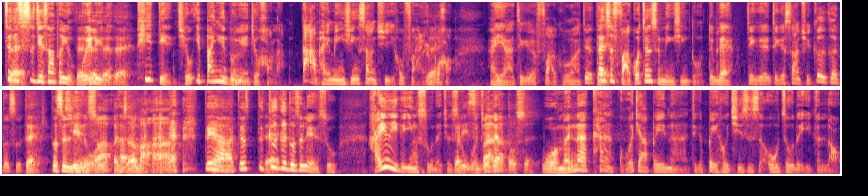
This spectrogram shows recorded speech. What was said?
这个世界上都有规律的。踢点球，一般运动员就好了，大牌明星上去以后反而不好。哎呀，这个法国啊，这但是法国真是明星多，对不对？这个这个上去个个都是对，都是脸熟啊，本泽马啊，对啊，就个个都是脸熟。还有一个因素呢，就是我觉得都是我们呢看国家杯呢，这个背后其实是欧洲的一个老。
